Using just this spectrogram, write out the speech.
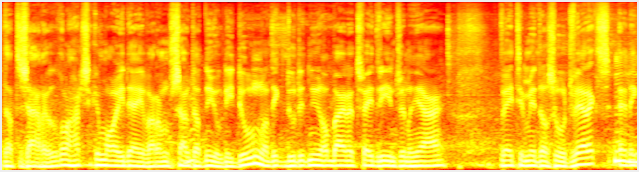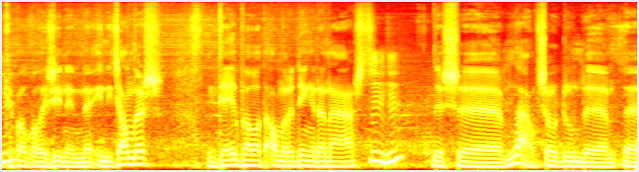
dat is eigenlijk ook wel een hartstikke mooi idee. Waarom zou ik dat nu ook niet doen? Want ik doe dit nu al bijna 2, 23 jaar. Ik weet inmiddels hoe het werkt. En ik heb ook wel weer zin in, in iets anders. Ik deed ook wel wat andere dingen daarnaast. Dus eh, nou, zodoende eh,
